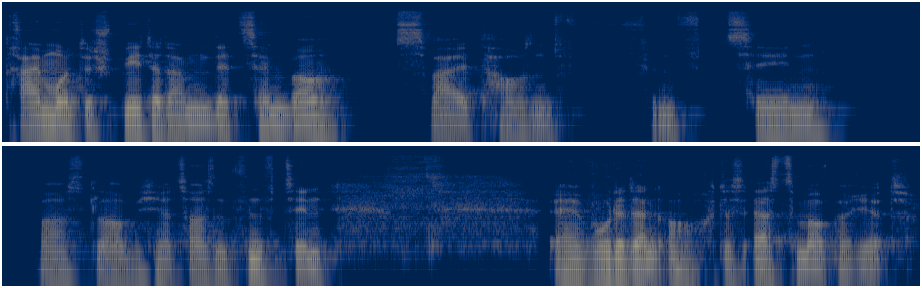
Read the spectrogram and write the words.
drei Monate später, dann im Dezember 2015 war es, glaube ich, ja, 2015, äh, wurde dann auch das erste Mal operiert.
